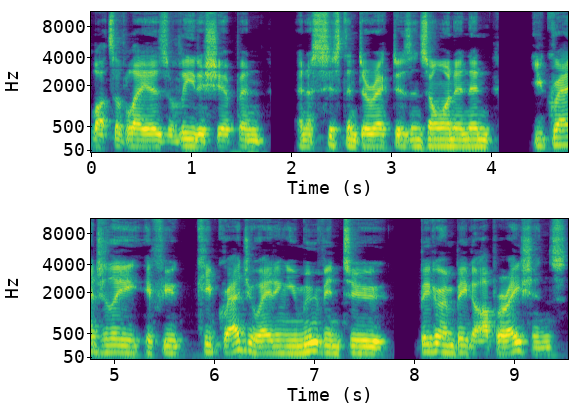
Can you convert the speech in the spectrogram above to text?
lots of layers of leadership and and assistant directors and so on. And then you gradually, if you keep graduating, you move into bigger and bigger operations,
